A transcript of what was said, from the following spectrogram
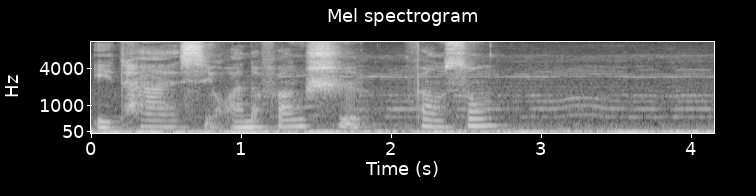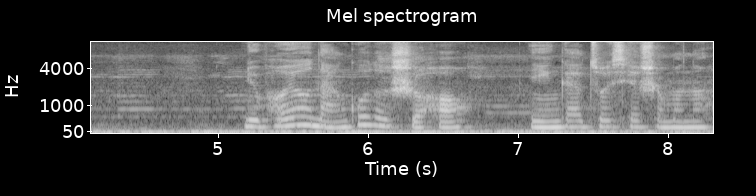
以他喜欢的方式放松。女朋友难过的时候，你应该做些什么呢？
